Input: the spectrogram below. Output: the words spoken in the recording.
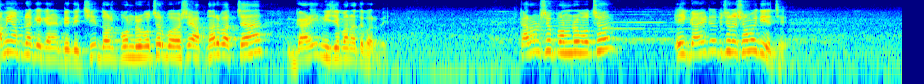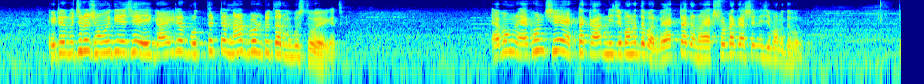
আমি আপনাকে গ্যারান্টি দিচ্ছি, দশ পনেরো বছর বয়সে আপনার বাচ্চা গাড়ি নিজে বানাতে পারবে। কারণ সে পনেরো বছর এই গাড়িটার পিছনে সময় দিয়েছে। এটার পিছনে সময় দিয়েছে, এই গাড়িটার প্রত্যেকটা নাট বল্টু তার মুখস্থ হয়ে গেছে। এবং এখন সে একটা কার নিজে বানাতে পারবে? একটা কেন? একশো টাকা সে নিজে বানাতে পারবে। তো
